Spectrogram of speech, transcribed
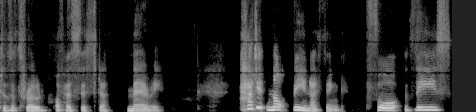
to the throne of her sister Mary. Had it not been, I think, for these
